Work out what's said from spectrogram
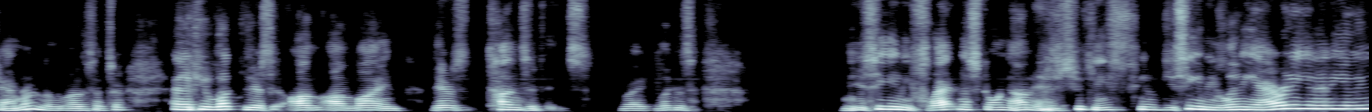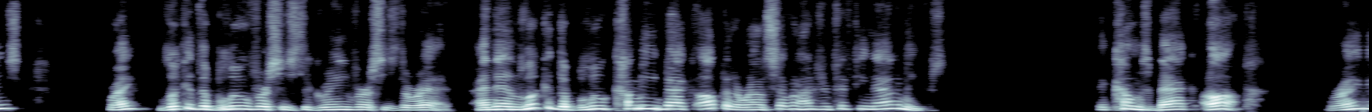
camera, nothing wrong with the sensor. And if you look, there's on online, there's tons of these, right? Look at this. Do you see any flatness going on? do, you see, do you see any linearity in any of these? right? Look at the blue versus the green versus the red. And then look at the blue coming back up at around 750 nanometers. It comes back up, right?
